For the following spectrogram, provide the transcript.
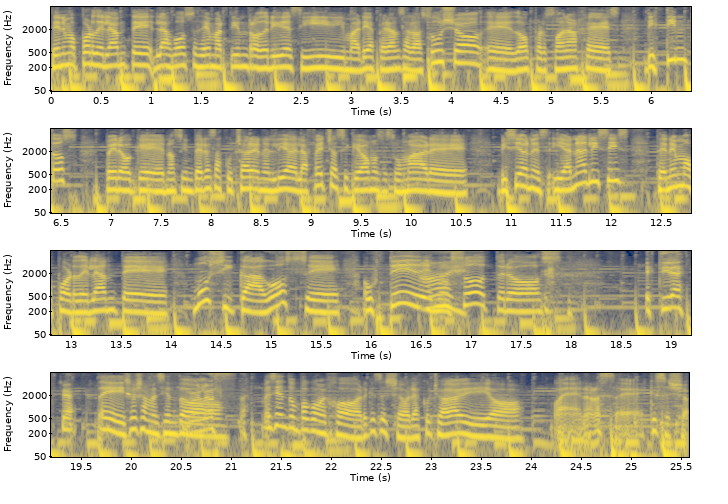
Tenemos por delante las voces de Martín Rodríguez y María Esperanza Eh, dos personajes distintos, pero que nos interesa escuchar en el día de la fecha, así que vamos a sumar eh, visiones y análisis. Tenemos por delante música, goce, a ustedes, Ay. nosotros. Estira, estira. Sí, yo ya me siento. Golosa. Me siento un poco mejor, qué sé yo. La escucho a Gaby y digo, bueno, no sé, qué sé yo.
